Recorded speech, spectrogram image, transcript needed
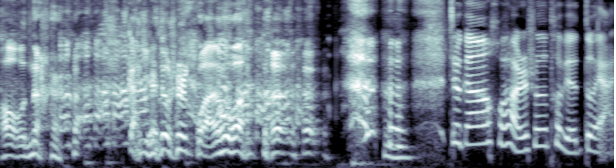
owner，感觉都是管我的，就刚刚胡老师说的特别对啊，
